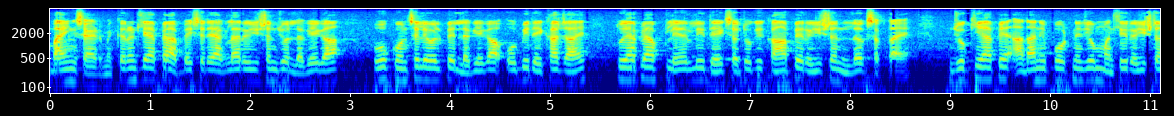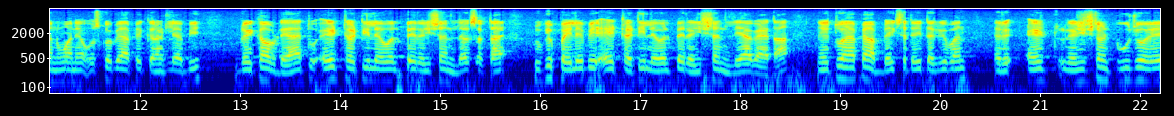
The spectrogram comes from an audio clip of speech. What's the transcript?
बाइंग साइड में। करंटली यहाँ पे आप देख सकते अगला रिजिशन जो लगेगा, वो कौन से लेवल पे लगेगा, वो भी देखा जाए। तो यहाँ पे आप क्लियरली देख सकते हो कि कहाँ पे रजिस्ट्रेशन लग सकता है। जो कि यहाँ पे अदानी पोर्ट ने जो मंथली रजिस्ट्रेशन हुआ है उसको भी यहाँ पे करंटली अभी ब्रेकआउट दिया है। तो 830 लेवल पे रजिस्ट्रेशन लग सकता है, क्योंकि पहले भी 830 लेवल पे रजिस्ट्रेशन लिया गया था। नहीं तो यहाँ पे आप देख सकते हैं तकरीबन एट रजिस्टर टू जो है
